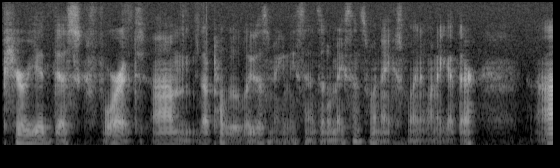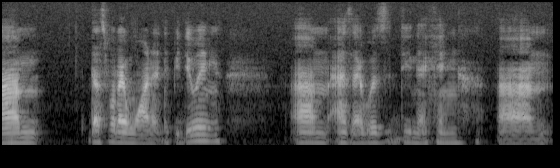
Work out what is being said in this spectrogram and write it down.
period disc for it. that probably doesn't make any sense. It'll make sense when I explain it when I get there. Um, that's what I wanted to be doing um, as I was denicking. Um,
